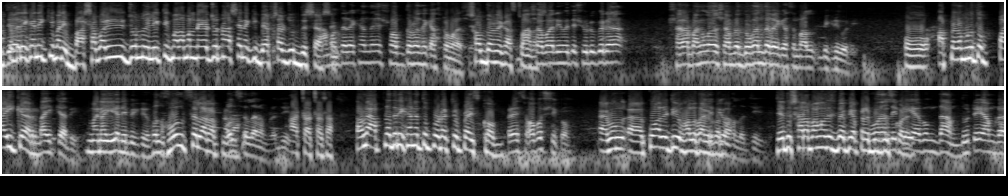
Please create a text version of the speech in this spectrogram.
আপনাদের এখানে কি মানে বাসা বাড়ির জন্য ইলেকট্রিক মালামাল নেওয়ার জন্য আসে নাকি ব্যবসার উদ্দেশ্যে আসে? আমাদের এখানে সব ধরনের কাস্টমার আছে সব ধরনের কাস্টমার বাসা বাড়ি হইতে শুরু করে সারা বাংলাদেশে আমরা দোকানদারের কাছে মাল বিক্রি করি। ও আপনারা মূলত পাইকার? পাইকারি। মানে পাইকারি বিক্রি হোলসেলার আপনারা? হোলসেলার আমরা জি। আচ্ছা আচ্ছা আচ্ছা। তাহলে আপনাদের এখানে তো প্রোডাক্টের প্রাইস কম। প্রাইস অবশ্যই কম। এবং কোয়ালিটিও ভালো কোয়ালিটিও কথা। ভালো যেহেতু সারা বাংলাদেশ ব্যাপী আপনারা বিজনেস করেন। এবং দাম দুটোই আমরা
